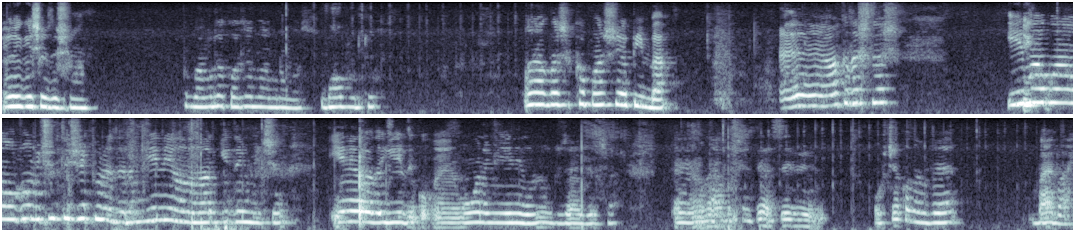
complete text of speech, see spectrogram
ele geçirdi şu an. Ben burada kalacağım ben vuramaz. Oha vurdu. Arkadaşlar kapanışı yapayım ben. Ee, arkadaşlar 20 İlk- abone olduğum için teşekkür ederim. Yeni yılına girdiğim için. Yeni yıla da girdik. Ee, umarım yeni yılınız güzel geçer. Ee, ben sizleri seviyorum. Hoşçakalın ve bay bay.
